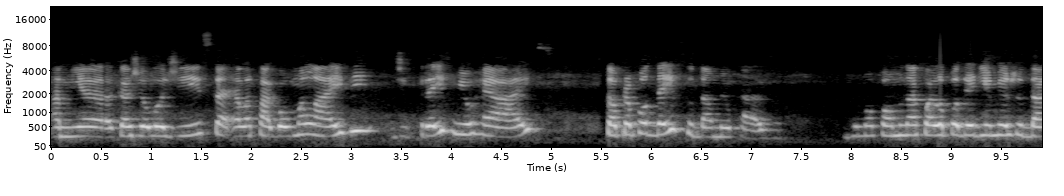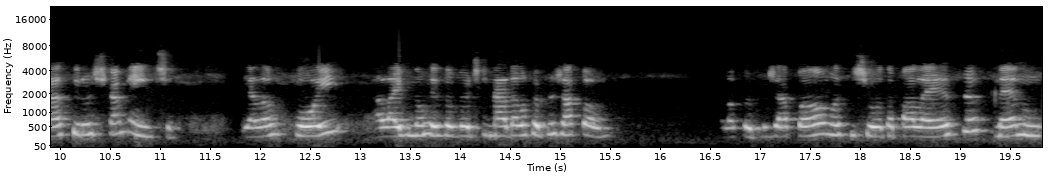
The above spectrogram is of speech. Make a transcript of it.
a minha cardiologista, ela pagou uma live de 3 mil reais só para poder estudar o meu caso. De uma forma na qual ela poderia me ajudar cirurgicamente. E ela foi, a live não resolveu de nada, ela foi para o Japão. Ela foi para o Japão, assistiu outra palestra, né, no,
